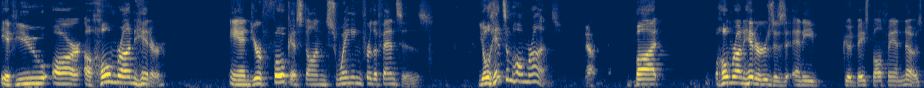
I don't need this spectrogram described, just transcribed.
If you are a home run hitter and you're focused on swinging for the fences, you'll hit some home runs. Yeah. But home run hitters, as any good baseball fan knows,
